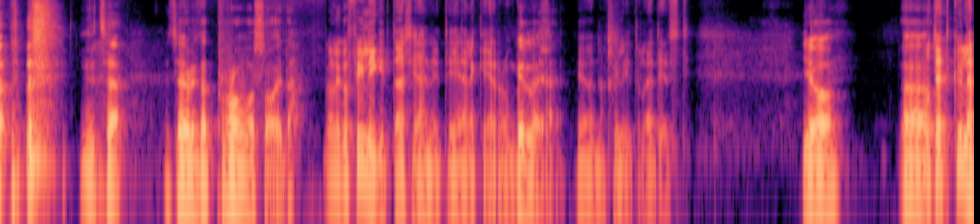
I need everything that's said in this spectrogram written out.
nyt, sä, nyt sä yrität provosoida. Oliko Filikin taas jäädä niiden jälkeen runkoon? Kyllä jäi. Joo, no Fili tulee tietysti. Joo. Ö, Mutta kyllä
